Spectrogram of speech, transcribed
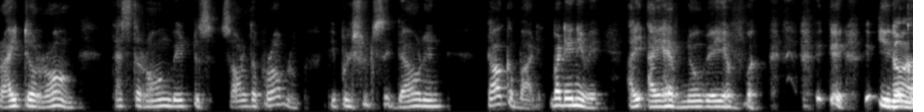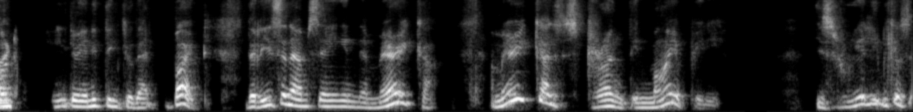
right or wrong. That's the wrong way to solve the problem. People should sit down and talk about it. But anyway, I, I have no way of, you know, no, contributing anything to that. But the reason I'm saying in America, America's strength, in my opinion, is really because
